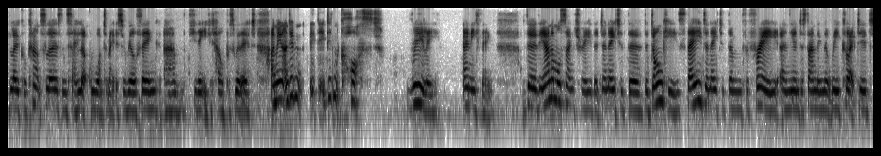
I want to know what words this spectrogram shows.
local councillors and say, look, we want to make this a real thing. Um, do you think you could help us with it? I mean, I didn't, it, it didn't cost really anything the the animal sanctuary that donated the the donkeys they donated them for free and the understanding that we collected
